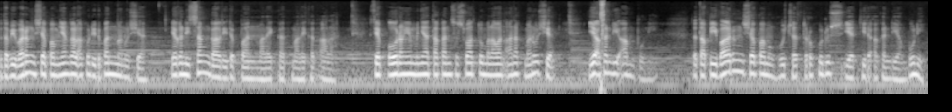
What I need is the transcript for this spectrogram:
Tetapi barang siapa menyangkal aku di depan manusia, ia akan disangkal di depan malaikat-malaikat Allah. Setiap orang yang menyatakan sesuatu melawan anak manusia, ia akan diampuni. Tetapi barang siapa menghujat roh kudus, ia tidak akan diampuni.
